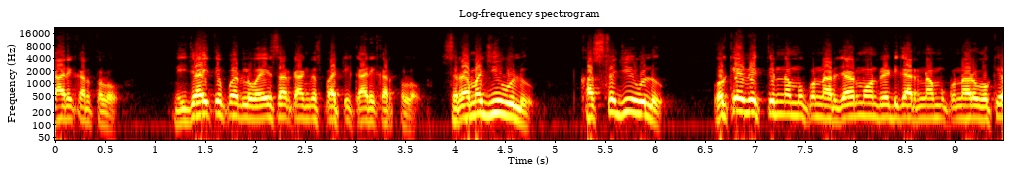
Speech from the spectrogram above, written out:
కార్యకర్తలు. నిజాయితీ పరులు వైఎస్ఆర్ కాంగ్రెస్ పార్టీ కార్యకర్తలు శ్రమజీవులు కష్టజీవులు ఒకే వ్యక్తిని నమ్ముకున్నారు జగన్మోహన్ రెడ్డి గారిని నమ్ముకున్నారు ఒకే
